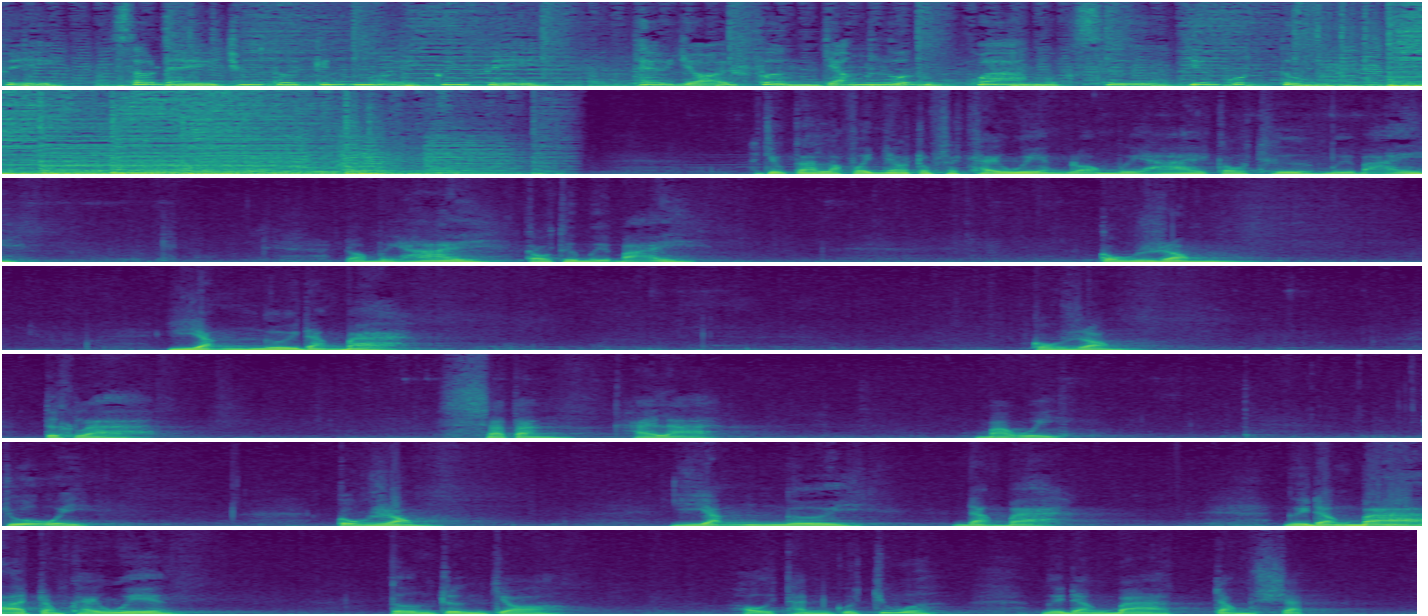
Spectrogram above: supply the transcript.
Vị, sau đây chúng tôi kính mời quý vị theo dõi phần giảng luận qua mục sư Dương Quốc Tùng. Chúng ta đọc với nhau trong sách Khải Quyền đoạn 12 câu thứ 17. Đoạn 12 câu thứ 17. Con rồng dặn người đàn bà. Con rồng tức là Satan hay là ma quỷ. Chúa quỷ. Con rồng giận người đàn bà. Người đàn bà ở trong khải quyền tượng trưng cho hội thánh của Chúa. Người đàn bà trong sạch,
